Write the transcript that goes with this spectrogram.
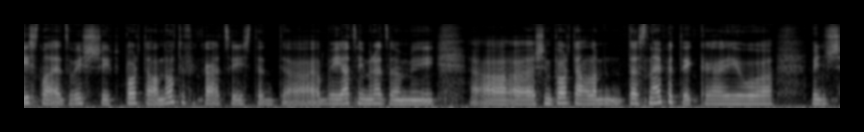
izslēdzu visas šīs portāla notifikācijas, tad uh, bija acīm redzami, uh, šim portālam tas nepatika, jo viņš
